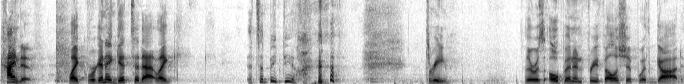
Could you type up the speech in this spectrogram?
kind of. Like, we're going to get to that. Like, it's a big deal. Three, there was open and free fellowship with God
